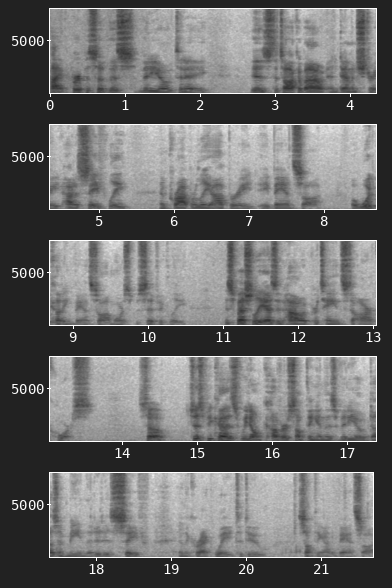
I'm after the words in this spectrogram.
Hi, the purpose of this video today is to talk about and demonstrate how to safely and properly operate a bandsaw, a wood cutting bandsaw more specifically, especially as it how it pertains to our course. So, just because we don't cover something in this video doesn't mean that it is safe and the correct way to do something on a bandsaw.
